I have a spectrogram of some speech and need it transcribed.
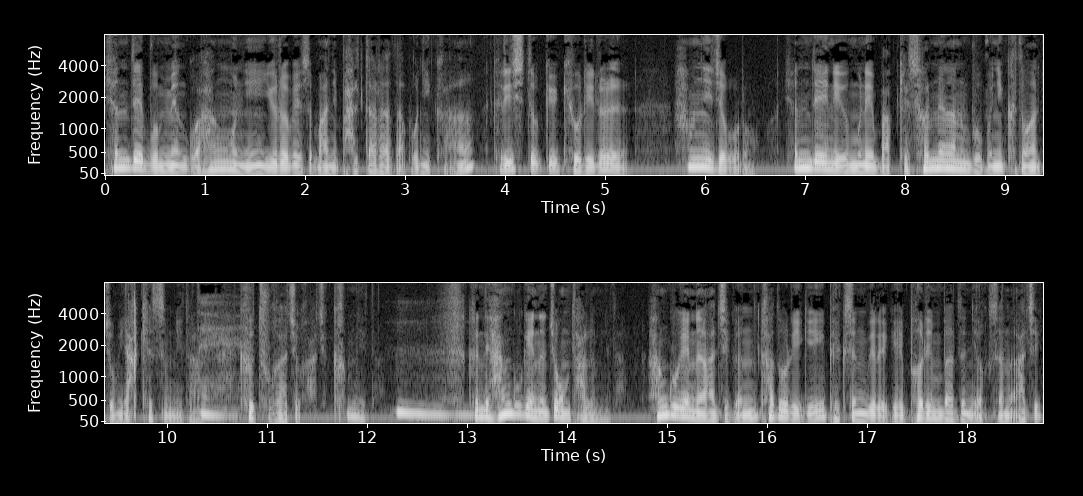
현대 문명과 학문이 유럽에서 많이 발달하다 보니까 그리스도교 교리를 합리적으로 현대인의 의문에 맞게 설명하는 부분이 그동안 좀 약했습니다. 네. 그두 가지가 아주 큽니다. 음. 그런데 한국에는 조금 다릅니다. 한국에는 아직은 카톨릭이 백성들에게 버림받은 역사는 아직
